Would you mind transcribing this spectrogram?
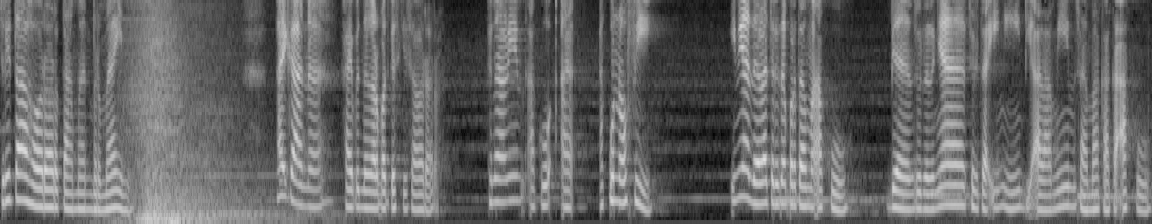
Cerita Horor Taman Bermain. Hai Kana, hai pendengar podcast kisah horor. Kenalin aku aku Novi. Ini adalah cerita pertama aku. Dan sebenarnya cerita ini dialamin sama kakak aku.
